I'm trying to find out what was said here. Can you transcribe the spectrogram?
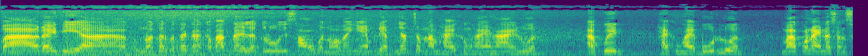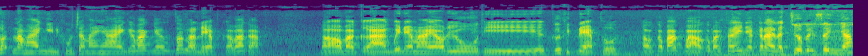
Và ở đây thì à, cũng nói thật với tất cả các bác đây là cái lô X6 và nói với anh em đẹp nhất trong năm 2022 luôn. À quên, 2024 luôn. Mà con này nó sản xuất năm 2022 các bác nhé, rất là đẹp các bác ạ. Đó và cửa hàng bên em hai audio thì cứ thích đẹp thôi. Đó các bác vào các bác thấy nhá, cái này là chưa vệ sinh nhá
